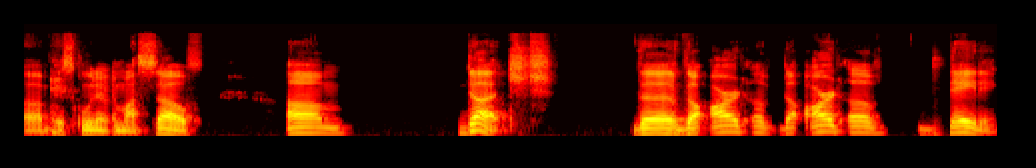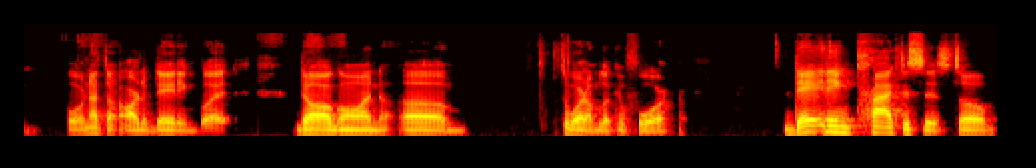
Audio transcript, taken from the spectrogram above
um, excluding myself. Um, Dutch, the the art of the art of dating, or not the art of dating, but doggone um the word I'm looking for? Dating practices. So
